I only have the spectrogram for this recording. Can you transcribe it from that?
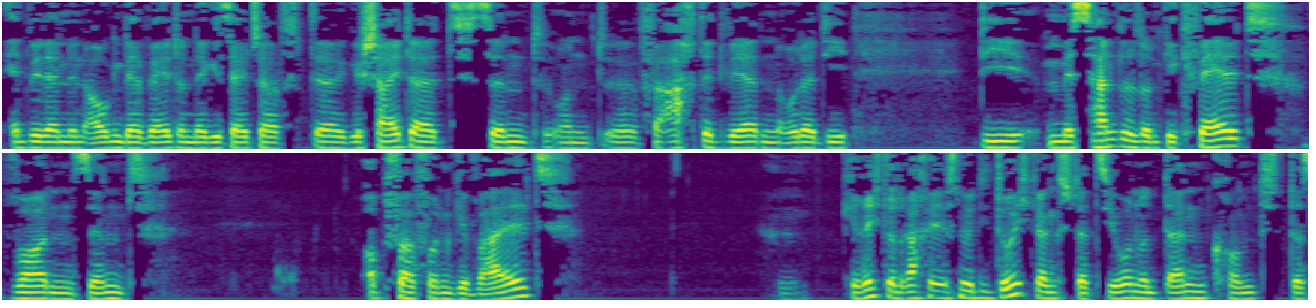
entweder in den Augen der Welt und der Gesellschaft äh, gescheitert sind und äh, verachtet werden oder die, die misshandelt und gequält worden sind, Opfer von Gewalt. Gericht und Rache ist nur die Durchgangsstation und dann kommt das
